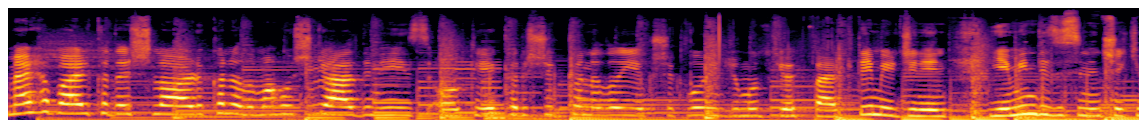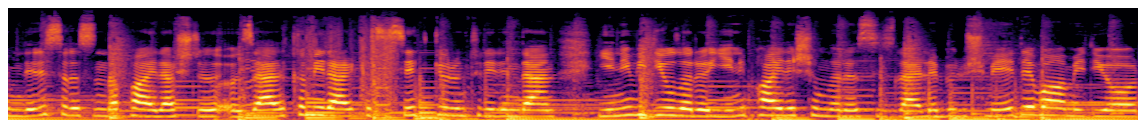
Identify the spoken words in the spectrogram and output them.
Merhaba arkadaşlar, kanalıma hoş geldiniz. Ortaya Karışık kanalı yakışıklı oyuncumuz Gökberk Demirci'nin Yemin dizisinin çekimleri sırasında paylaştığı özel kamera arkası set görüntülerinden yeni videoları, yeni paylaşımları sizlerle bölüşmeye devam ediyor.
